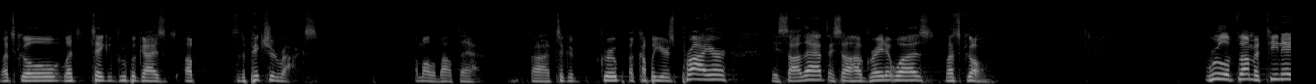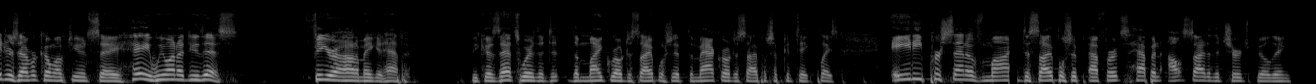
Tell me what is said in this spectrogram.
Let's go let's take a group of guys up to the pictured rocks. I'm all about that. Uh, took a group a couple years prior. They saw that, they saw how great it was. Let's go. Rule of thumb if teenagers ever come up to you and say, hey, we want to do this, figure out how to make it happen. Because that's where the, the micro discipleship, the macro discipleship can take place. 80% of my discipleship efforts happen outside of the church building,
